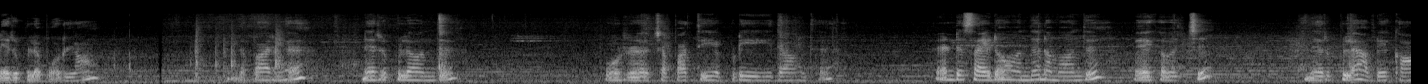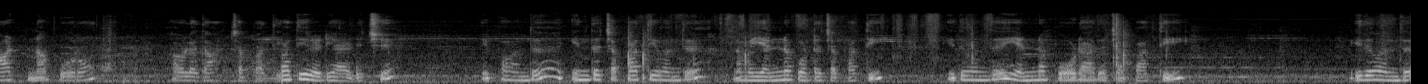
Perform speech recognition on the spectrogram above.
நெருப்பில் போடலாம். இந்த பாருங்கள் நெருப்பில் வந்து போடுற சப்பாத்தி எப்படி இதாகுது. ரெண்டு சைடும் வந்து நம்ம வந்து வேக வச்சு நெருப்பில் அப்படியே காட்டினா போகிறோம் அவ்வளோதான் சப்பாத்தி. சப்பாத்தி ரெடி ஆகிடுச்சு இப்போ வந்து இந்த சப்பாத்தி வந்து நம்ம எண்ணெய் போட்ட சப்பாத்தி. இது வந்து எண்ணெய் போடாத சப்பாத்தி. இது வந்து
